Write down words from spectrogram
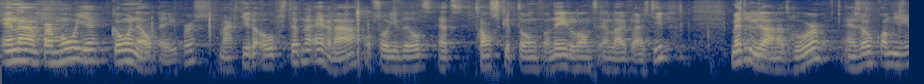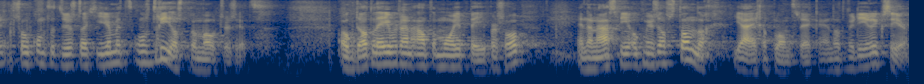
En na een paar mooie CONL-papers maak je de overstap naar RNA, of zo je wilt, het transcriptoom van Nederland en Lifelines Deep, met Luda aan het roer. En zo, kwam je, zo komt het dus dat je hier met ons drie als promotor zit. Ook dat levert een aantal mooie papers op. En daarnaast ging je ook meer zelfstandig je eigen plan trekken. En dat waardeer ik zeer.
